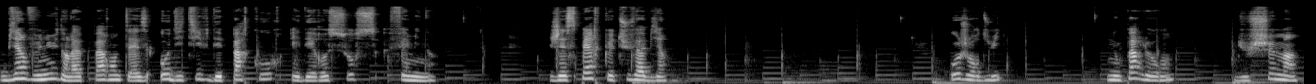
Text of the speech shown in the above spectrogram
Bienvenue dans la parenthèse auditive des parcours et des ressources féminins. J'espère que tu vas bien. Aujourd'hui, nous parlerons du chemin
